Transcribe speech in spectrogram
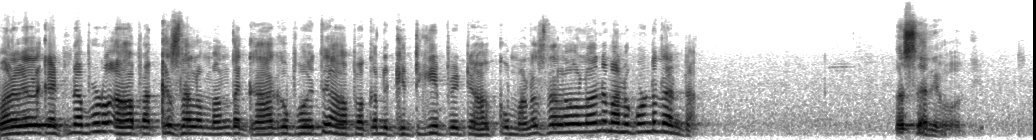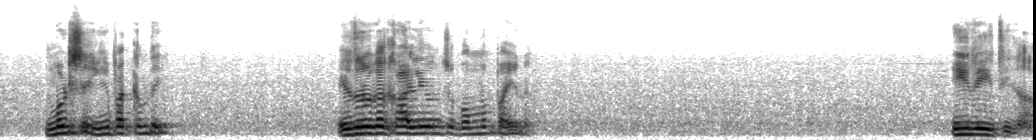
మనం ఏదో కట్టినప్పుడు ఆ పక్క స్థలం అంత కాకపోతే ఆ పక్కన కిటికీ పెట్టే హక్కు మన స్థలంలోనే మనకు ఉండదంట. సరే ఓకే. ముడిసి ఈ పక్కంది. ఎదురుగా ఖాళీ ఉంచు గుమ్మం పైన. ఈ రీతిగా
